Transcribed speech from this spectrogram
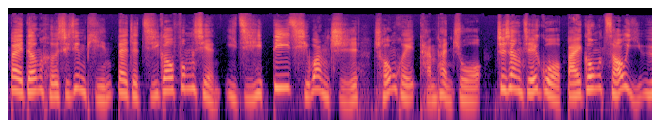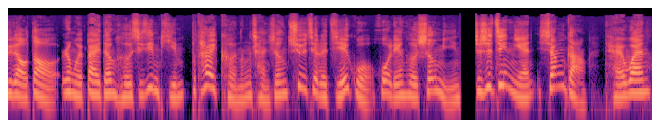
拜登和习近平带着极高风险以及低期望值重回谈判桌。这项结果，白宫早已预料到，认为拜登和习近平不太可能产生确切的结果或联合声明。只是近年香港、台湾、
